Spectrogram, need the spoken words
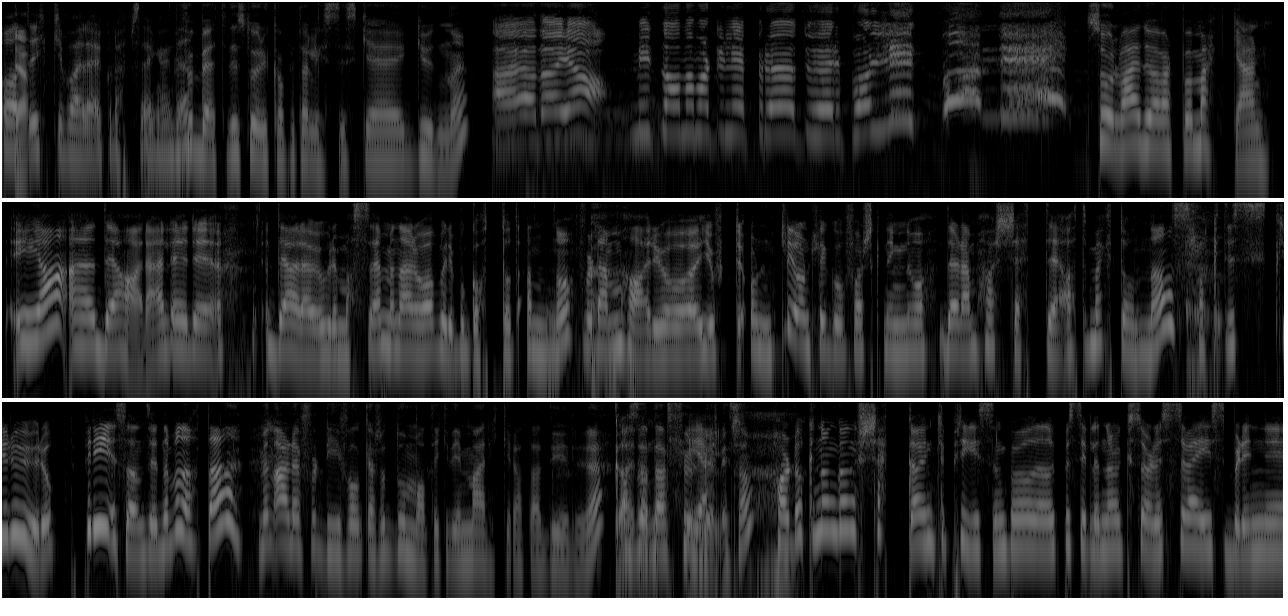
Og at Ja. det ikke bare kollapser en gang til. får be til de store kapitalistiske gudene. Ja da, ja. Mitt navn er Martin Lepperød. Du hører på Lytt på nytt! Solveig, du har vært på Mækkern. Ja, eh, det har jeg. Eller eh, det har jeg jo vært masse, men jeg har òg vært på godt.no, for de har jo gjort ordentlig ordentlig god forskning nå, der de har sett det at McDonald's faktisk skrur opp prisene sine på natta. Men er det fordi folk er så dumme at ikke de merker at det er dyrere? Altså at det er fulle, Garantert. liksom? Har dere noen gang sjekka egentlig prisen på det dere bestiller når dere står der sveisblind i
